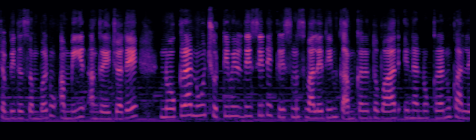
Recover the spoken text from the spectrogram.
26 ਦਸੰਬਰ ਨੂੰ ਅਮੀਰ ਅੰਗਰੇਜ਼ਾਂ ਦੇ ਨੌਕਰਾਂ ਨੂੰ ਛੁੱਟੀ ਮਿਲਦੀ ਸੀ ਤੇ ਕ੍ਰਿਸਮਸ ਵਾਲੇ ਦਿਨ ਕੰਮ ਕਰਨ ਤੋਂ ਬਾਅਦ ਇਹਨਾਂ ਨੌਕਰਾਂ ਨੂੰ ਘਰ ਲੈ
